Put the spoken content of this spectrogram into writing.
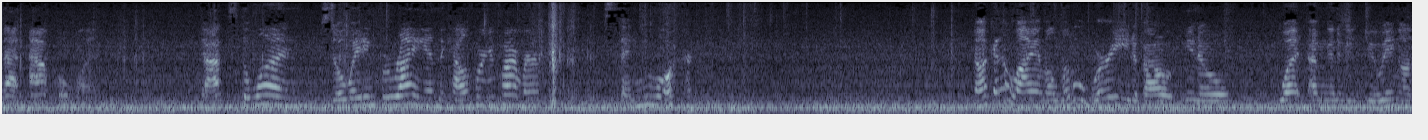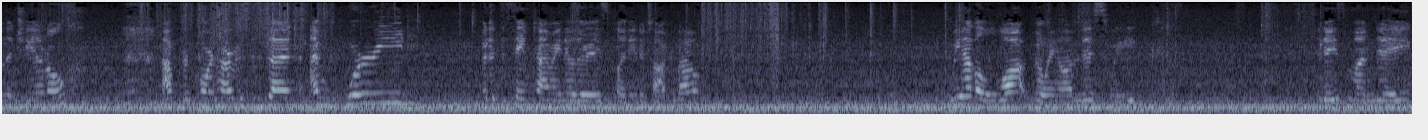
that apple one, that's the one. Still waiting for Ryan, the California farmer, send me more. Not gonna lie, I'm a little worried about, you know, what I'm gonna be doing on the channel after corn harvest is done. I'm worried, but at the same time, I know there is plenty to talk about we have a lot going on this week. Today's Monday.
